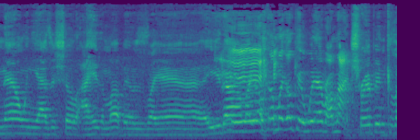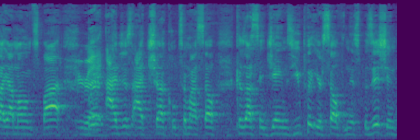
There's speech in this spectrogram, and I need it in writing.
now when he has a show, I hit him up and it was just like, eh, you know, I'm like, okay, I'm like, okay, whatever. I'm not tripping because I got my own spot, Right. but I just I chuckled to myself because I said, James, you put yourself in this position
